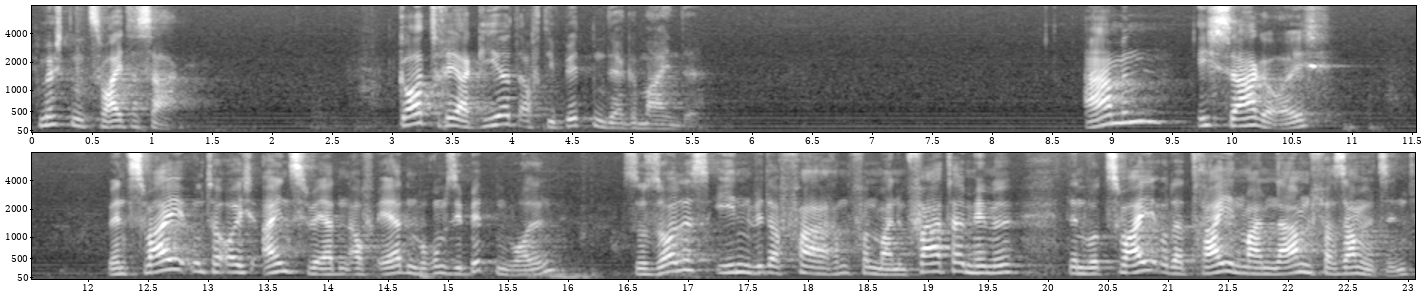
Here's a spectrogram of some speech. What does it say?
Ich möchte ein zweites sagen. Gott reagiert auf die Bitten der Gemeinde. Amen, ich sage euch, wenn zwei unter euch eins werden auf Erden, worum sie bitten wollen, so soll es ihnen widerfahren von meinem Vater im Himmel, denn wo zwei oder drei in meinem Namen versammelt sind,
